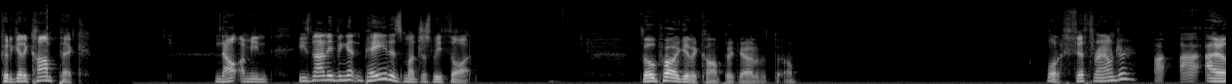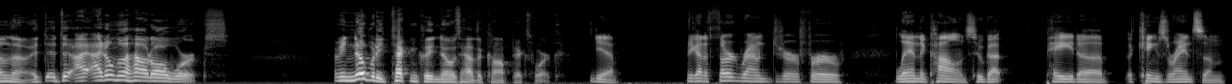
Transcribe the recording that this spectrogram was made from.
Could get a comp pick. No, I mean, he's not even getting paid as much as we thought. They'll probably get a comp pick out of it, though. What, a fifth rounder? I, I, I don't know. It, it, I, I don't know how it all works. I mean, nobody technically knows how the comp picks work. Yeah. We got a third rounder for Landon Collins, who got paid a, a king's ransom,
